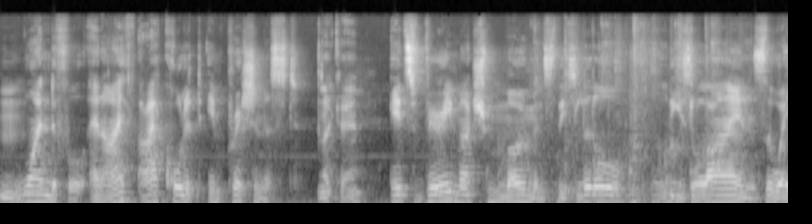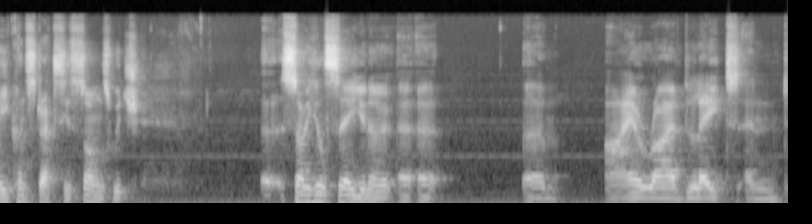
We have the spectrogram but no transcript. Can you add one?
wonderful, and I I call it impressionist. Okay. It's very much moments, these little these lines, the way he constructs his songs, which. Uh, so he'll say, you know, uh, uh, um, I arrived late and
